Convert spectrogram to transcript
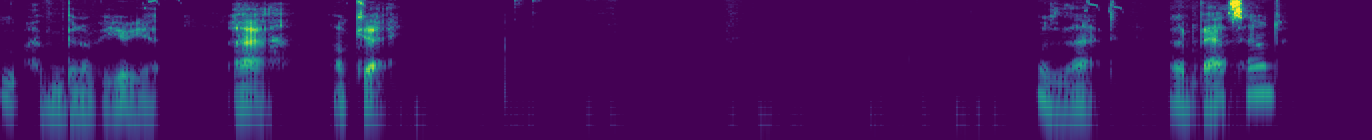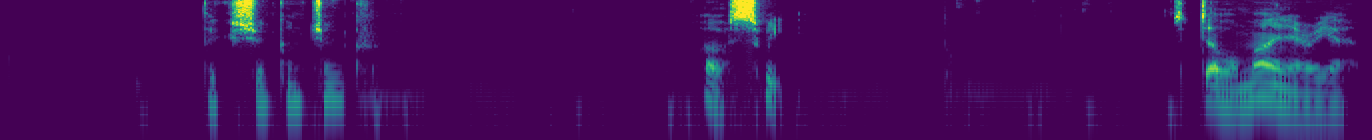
Ooh, haven't been over here yet. Ah, okay. What was that? Is that a bat sound? The chunk on chunk. Oh, sweet. It's a double mine area.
